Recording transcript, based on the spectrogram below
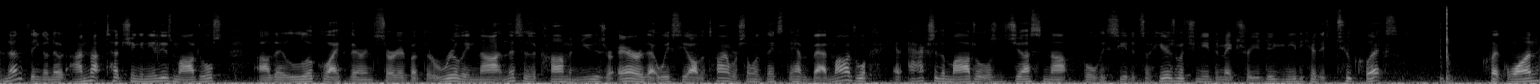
Another thing you'll note, I'm not touching any of these modules. Uh, they look like they're inserted, but they're really not. And this is a common user error that we see all the time where someone thinks they have a bad module, and actually the module is just not fully seated. So here's what you need to make sure you do. You need to hear these two clicks click one,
